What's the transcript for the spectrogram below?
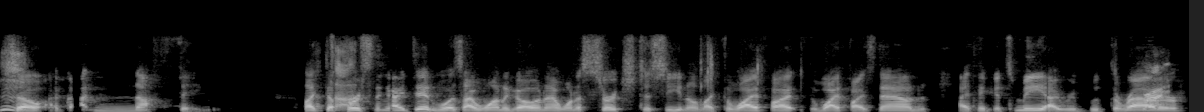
Hmm. So I've got nothing. Like the That's first thing I did was I want to go and I want to search to see, you know, like the Wi-Fi, the Wi-Fi's down. I think it's me. I reboot the router.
